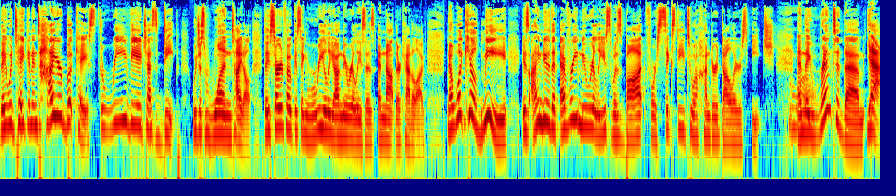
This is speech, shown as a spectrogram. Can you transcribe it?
they would take an entire bookcase, three VHS deep, with just one title. They started focusing really on new releases and not their catalog. Now, what killed me is I knew that every new release was bought for 60 to $100 each. And they rented them. Yeah,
